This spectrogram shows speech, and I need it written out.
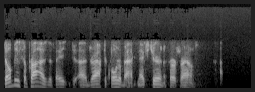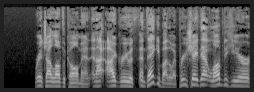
don't be surprised if they uh, draft a quarterback next year in the first round. Rich, I love the call, man, and I, I agree with. And thank you, by the way. Appreciate that. Love to hear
